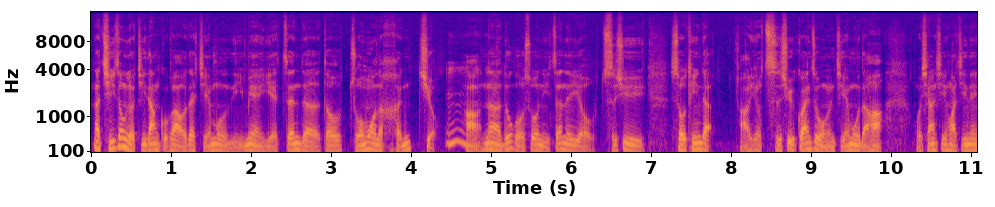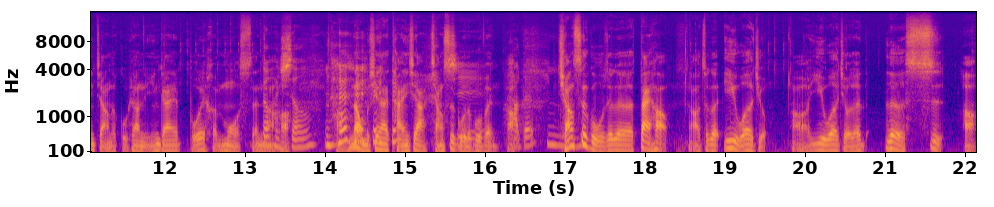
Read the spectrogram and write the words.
那其中有几档股票，我在节目里面也真的都琢磨了很久。好，那如果说你真的有持续收听的。啊，有持续关注我们节目的哈，我相信的话今天讲的股票你应该不会很陌生的哈。好，那我们现在谈一下强势股的部分。好的，强势股这个代号啊，这个一五二九啊，一五二九的乐视啊，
